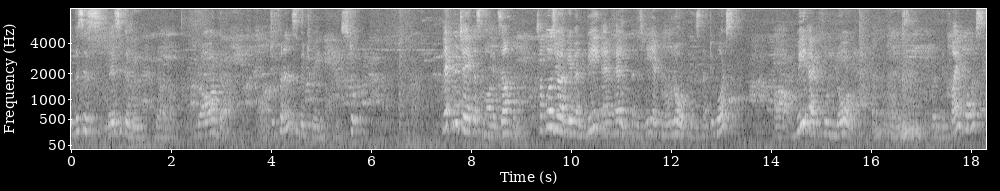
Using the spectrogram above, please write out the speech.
So this is basically the broad difference between these two. Let me take a small example. Suppose you are given V and L, that is V at no load is 30 volts, uh, V at full load is 25 volts,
